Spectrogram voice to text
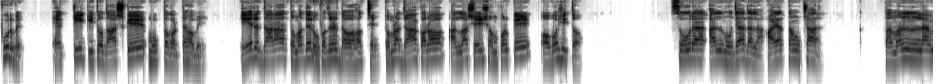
পূর্বে একটি কৃতদাসকে মুক্ত করতে হবে এর দ্বারা তোমাদের উপদেশ দেওয়া হচ্ছে তোমরা যা করো আল্লাহ সেই সম্পর্কে অবহিত সূরা আল মুজাদালা আয়াত নং চার فمن لم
